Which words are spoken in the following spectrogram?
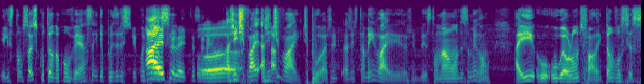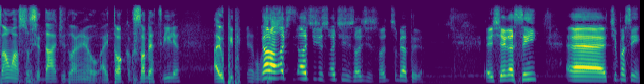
eles estão só escutando a conversa e depois eles chegam e Ah, falam assim, excelente, excelente. A gente vai, a gente vai. Tipo, a gente, a gente também vai. Gente- eles estão na onda, eles também vão. Aí o, o Elrond fala, então vocês são a Sociedade do Anel. Aí toca, sobe a trilha. Aí o Pippin pergunta. Não, não, antes, antes disso, antes disso, antes disso, antes de subir a trilha. Ele chega assim, é, tipo assim,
